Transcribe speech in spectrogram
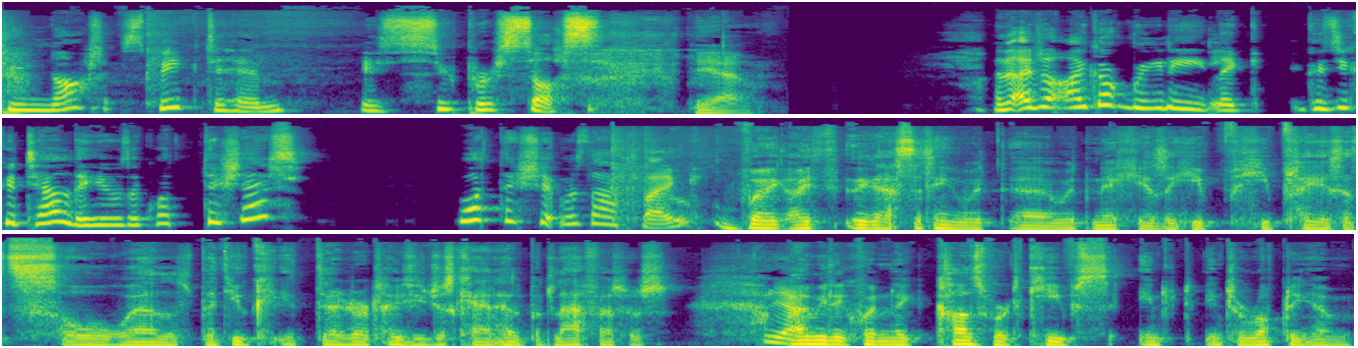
to not speak to him is super sus. yeah. And I, I got really like because you could tell that he was like, "What the shit? What the shit was that like?" But I think that's the thing with uh, with Nick is that he he plays it so well that you there are times you just can't help but laugh at it. Yeah, I mean, like when like Cosworth keeps in- interrupting him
